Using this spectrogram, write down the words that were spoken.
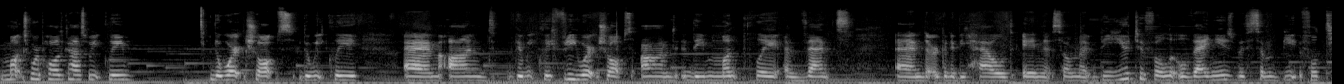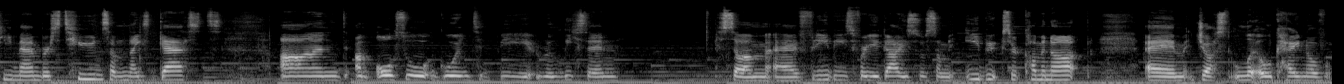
much more podcast weekly, the workshops, the weekly, um, and the weekly free workshops and the monthly events um, that are going to be held in some beautiful little venues with some beautiful team members too and some nice guests. And I'm also going to be releasing some uh, freebies for you guys. So some ebooks are coming up. Um, just little kind of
